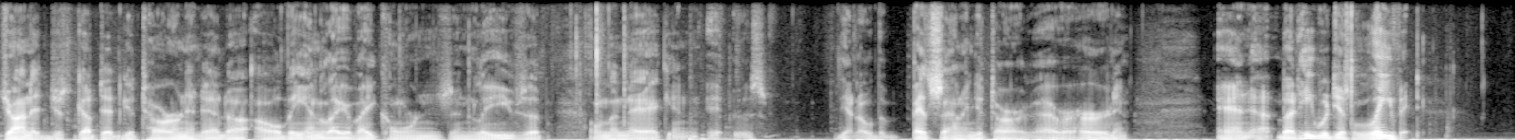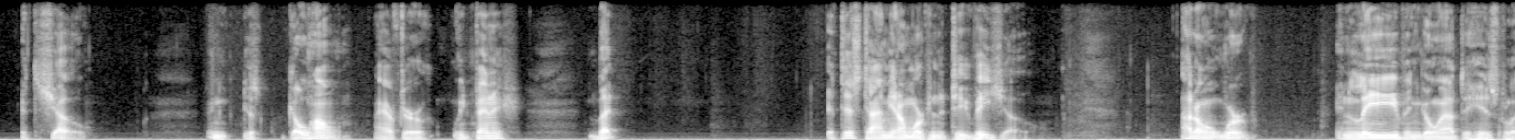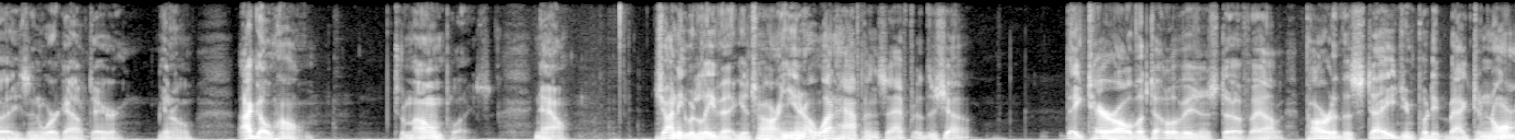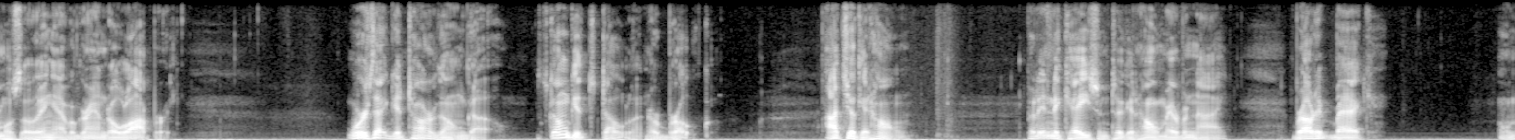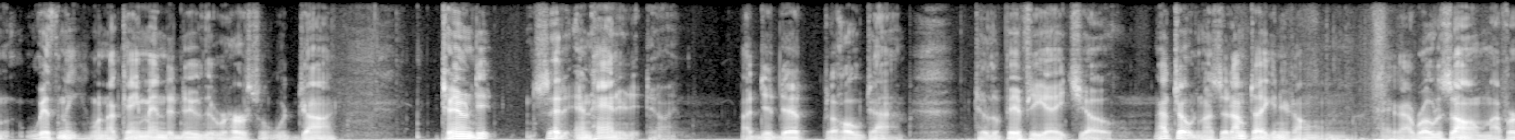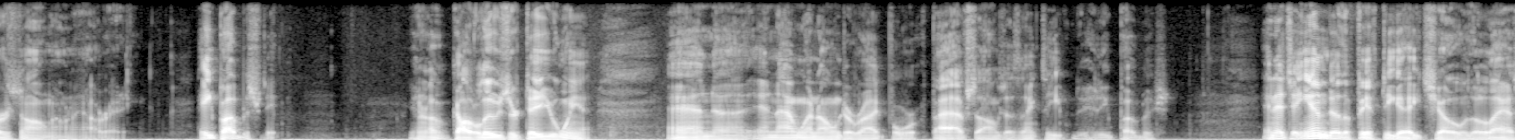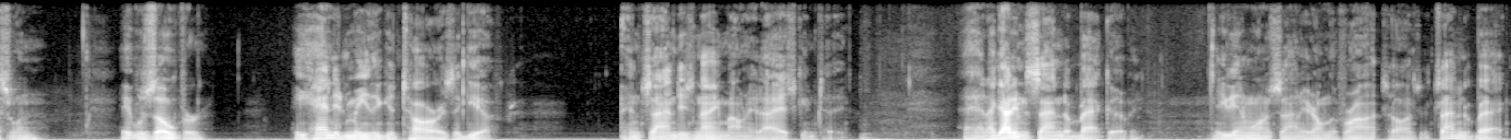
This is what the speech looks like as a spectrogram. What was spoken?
John had just got that guitar and it had uh, all the inlay of acorns and leaves up on the neck, and it was, you know, the best sounding guitar I ever heard. And and uh, but he would just leave it at the show and just go home after we'd finish. But at this time, you know, I'm working the TV show. I don't work and leave and go out to his place and work out there. You know, I go home to my own place. Now, Johnny would leave that guitar, and you know what happens after the show? They tear all the television stuff out, part of the stage, and put it back to normal so they can have a grand ole opry. Where's that guitar gonna go? It's gonna get stolen or broke. I took it home, put it in the case, and took it home every night. Brought it back on, with me when I came in to do the rehearsal with John. Tuned it, set it, and handed it to him. I did that the whole time to the 58 show. I told him, I said, I'm taking it home. I wrote a song, my first song on it already. He published it, you know, called Loser Till You Win. And uh, and I went on to write four, five songs, I think, that he, that he published. And at the end of the 58 show, the last one, it was over. He handed me the guitar as a gift and signed his name on it. I asked him to. And I got him to sign the back of it. He didn't want to sign it on the front, so I said, sign the back.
